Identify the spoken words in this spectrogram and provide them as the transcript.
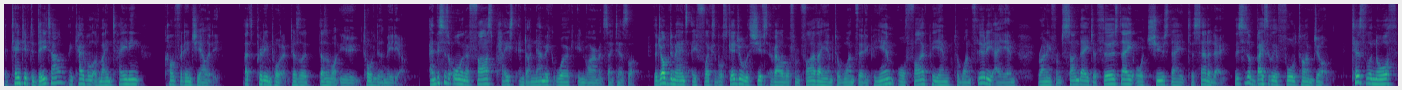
Attentive to detail and capable of maintaining confidentiality. That's pretty important. Tesla doesn't want you talking to the media. And this is all in a fast paced and dynamic work environment, say Tesla. The job demands a flexible schedule with shifts available from 5 a.m. to 1:30 p.m. or 5 p.m. to 1:30 a.m. running from Sunday to Thursday or Tuesday to Saturday. This is a, basically a full-time job. Tesla North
